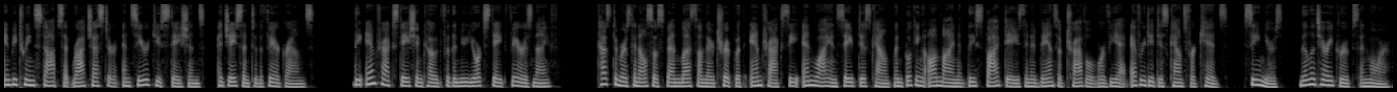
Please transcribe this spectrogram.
in between stops at Rochester and Syracuse stations, adjacent to the fairgrounds. The Amtrak station code for the New York State Fair is KNIFE. Customers can also spend less on their trip with Amtrak CNY and save discount when booking online at least five days in advance of travel or via everyday discounts for kids, seniors, military groups, and more.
